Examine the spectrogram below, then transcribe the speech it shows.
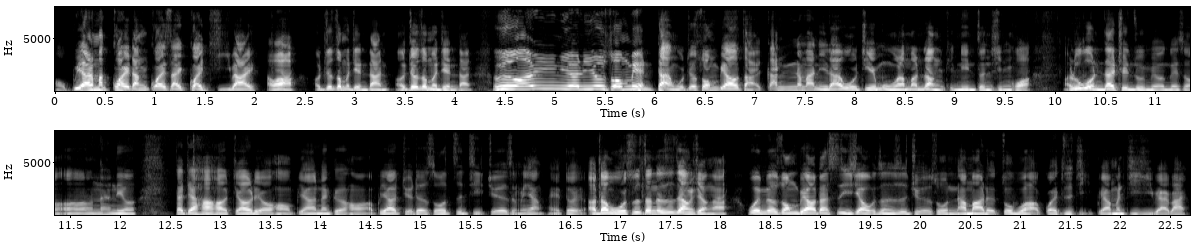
哦，不要他妈怪当怪塞怪鸡掰，好不好？哦，就这么简单，哦，就这么简单。哎呀，你又双面，蛋我就双标仔，干他妈你来我节目，我他妈让你听听真心话啊！如果你在群组里面，我跟你说，哦，那你有大家好好交流哈，不要那个哈，不要觉得说自己觉得怎么样，哎，对啊，但我是真的是这样想啊，我也没有双标，但私底下我真的是觉得说你他妈的做不好怪自己，不要那么唧唧歪歪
